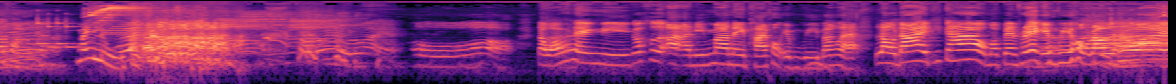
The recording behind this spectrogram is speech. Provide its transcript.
แล้วเขารู้ไหมคะไม่รู้สิเขาก็ไม่รู้ด้วย โอ้ แต่ว่าเพลงนี้ก็คืออะอันนี้มาในพาร์ทของ MV บ้างแหละ เราได้พี่ก้าวมาเป็นพระเอก MV ของเราด้วย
